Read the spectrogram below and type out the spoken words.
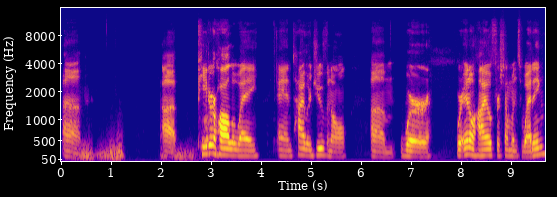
Um, uh, Peter Holloway and Tyler Juvenile um, were were in Ohio for someone's wedding,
